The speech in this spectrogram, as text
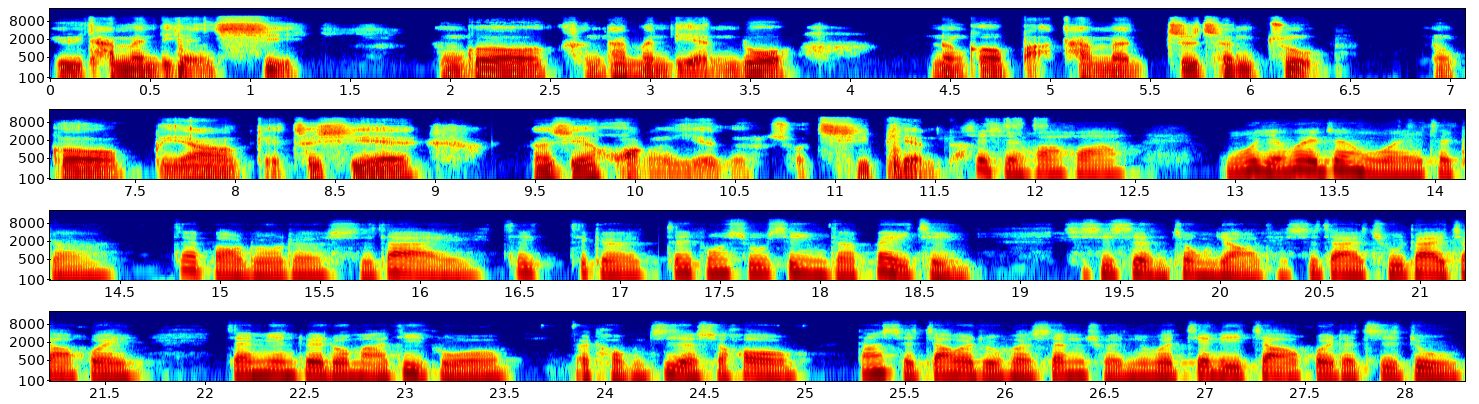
与他们联系，能够跟他们联络，能够把他们支撑住，能够不要给这些。那些谎言所欺骗的。谢谢花花，我也会认为这个在保罗的时代，这这个这封书信的背景其实是很重要的，是在初代教会在面对罗马帝国的统治的时候，当时教会如何生存，如何建立教会的制度，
